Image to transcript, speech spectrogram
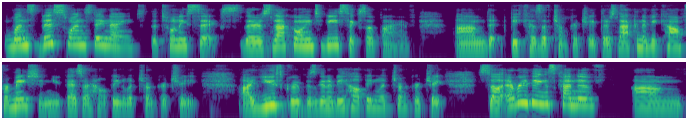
once this Wednesday night, the 26th, there's not going to be 605 um, that because of trunk or treat. There's not going to be confirmation. You guys are helping with trunk or treat. Our youth group is going to be helping with trunk or treat. So everything's kind of um,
